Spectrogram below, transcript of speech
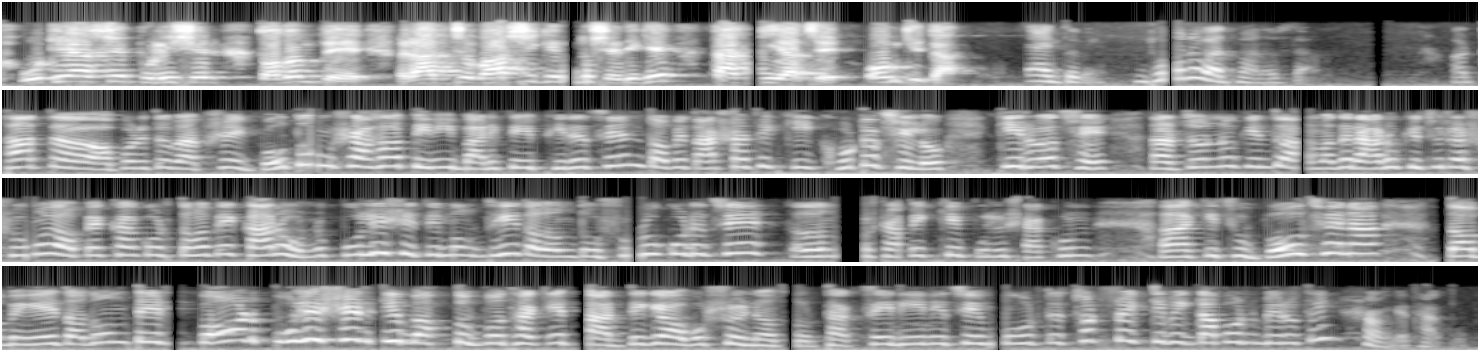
উঠে আসে পুলিশের তদন্তে, রাজ্যবাসী কিন্তু সেদিকে তাকিয়ে আছে। অঙ্কিতা। একদমই। ধন্যবাদ মানুষদা অর্থাৎ অপহৃত ব্যবসায়ী গৌতম সাহা তিনি বাড়িতে ফিরেছেন। তবে তার সাথে কি ঘটেছিল, কি রয়েছে, তার জন্য কিন্তু আমাদের আরও কিছুটা সময় অপেক্ষা করতে হবে। কারণ, পুলিশ ইতিমধ্যেই তদন্ত শুরু করেছে। তদন্ত সাপেক্ষে পুলিশ এখন কিছু বলছে না। তবে তদন্তের পর পুলিশের কি বক্তব্য থাকে, তার দিকে অবশ্যই নজর থাকছে। নিয়ে নিচ্ছে মুহূর্তে ছোট্ট একটি বিজ্ঞাপন। বেরোতেই সঙ্গে থাকুন।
